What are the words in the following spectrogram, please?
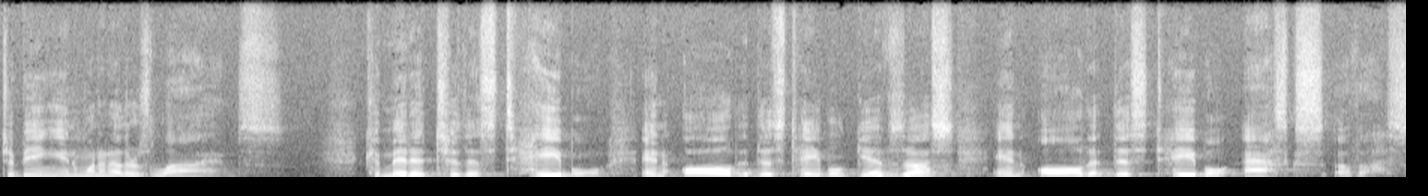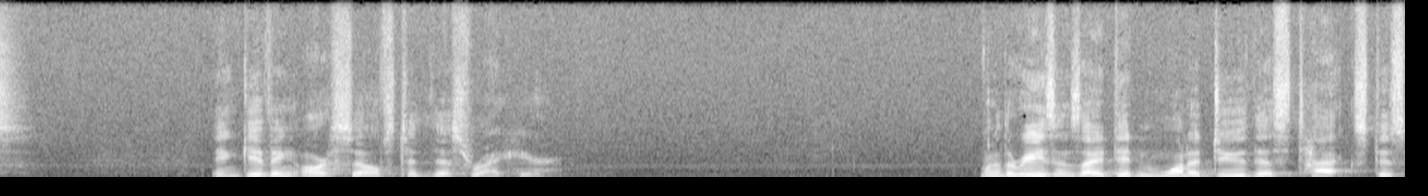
to being in one another's lives. Committed to this table and all that this table gives us and all that this table asks of us. And giving ourselves to this right here. One of the reasons I didn't want to do this text is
